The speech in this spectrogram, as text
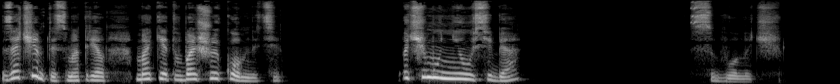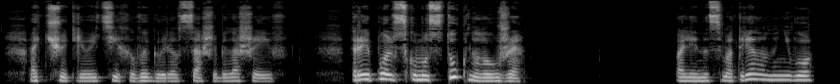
Зачем ты смотрел макет в большой комнате? Почему не у себя? Сволочь! — отчетливо и тихо выговорил Саша Белошеев. Троепольскому стукнуло уже. Полина смотрела на него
